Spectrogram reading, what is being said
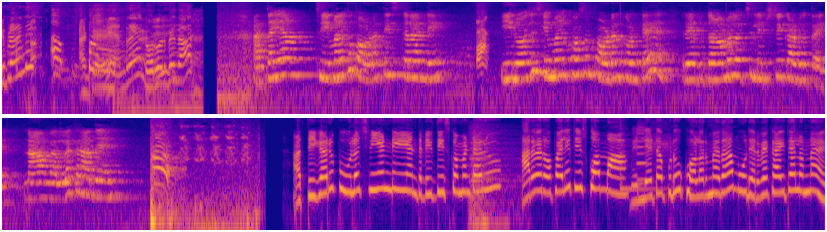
ఇప్పుడు అనండి. అంటే ఏంట్రే నోరు పడిపోయిందా అత్తయ్య చీమలకు పౌడర్ తీసుకురండి. ఈ రోజు చీమల కోసం పౌడర్ కొంటే రేపు దోమలు వచ్చి లిప్స్టిక్ అడుగుతాయి. నా వల్ల కాదే. అత్తయ్య గారు పూలు వచ్చినాయండి ఎంతటి తీసుకోమంటారు? అరవై రూపాయలు తీసుకోమ్మా. వెళ్ళేటప్పుడు కూలర్ మీద మూడు ఇరవై కాగితాలు ఉన్నాయి.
